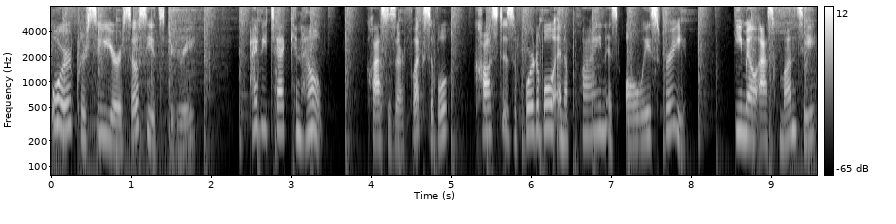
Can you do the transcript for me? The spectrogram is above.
or pursue your associate's degree, Ivy Tech can help. Classes are flexible, cost is affordable, and applying is always free. Email Ask Muncie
